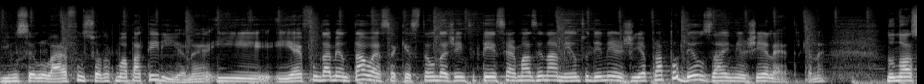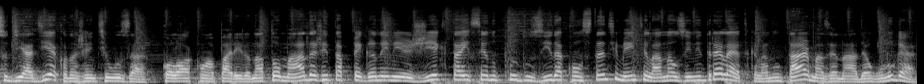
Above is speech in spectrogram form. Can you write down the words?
e um celular funciona com uma bateria, né? E, e é fundamental essa questão da gente ter esse armazenamento de energia para poder usar a energia elétrica, né? No nosso dia a dia, quando a gente usa, coloca um aparelho na tomada, a gente está pegando a energia que está sendo produzida constantemente lá na usina hidrelétrica, ela não está armazenada em algum lugar.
